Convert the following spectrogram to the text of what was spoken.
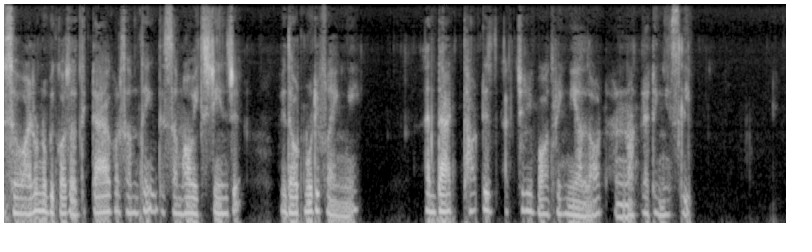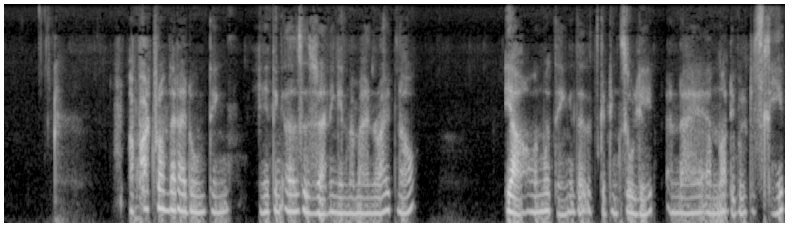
so i don't know because of the tag or something they somehow exchanged it without notifying me. And that thought is actually bothering me a lot and not letting me sleep. Apart from that i don't think anything else is running in my mind right now. Yeah one more thing that it's getting so late and i am not able to sleep.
